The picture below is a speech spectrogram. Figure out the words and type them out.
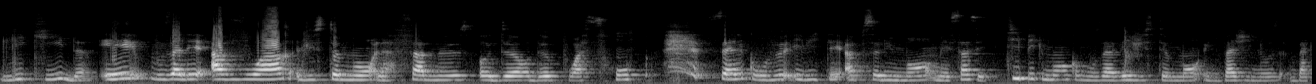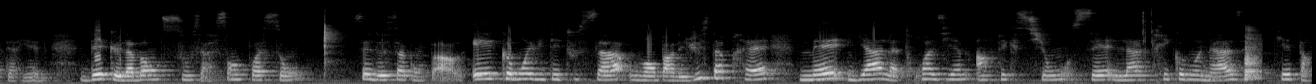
liquides et vous allez avoir justement la fameuse odeur de poisson, celle qu'on veut éviter absolument. Mais ça, c'est typiquement quand vous avez justement une vaginose bactérienne. Dès que là-bas en dessous, ça sent poisson, c'est de ça qu'on parle. Et comment éviter tout ça On va en parler juste après. Mais il y a la troisième infection, c'est la trichomonase qui est un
